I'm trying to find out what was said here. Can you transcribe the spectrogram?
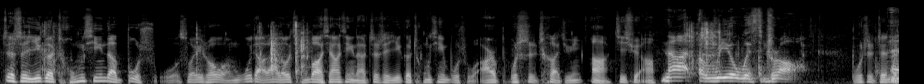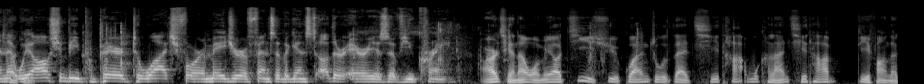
这是一个重新的部署，所以说我们五角大楼情报相信呢，这是一个重新部署，而不是撤军啊。继续啊， not a real withdrawal. 不是真的 And that we，all should be prepared to watch for a major offensive against other areas of Ukraine. 而且呢，我们要继续关注在其他乌克兰其他地方的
